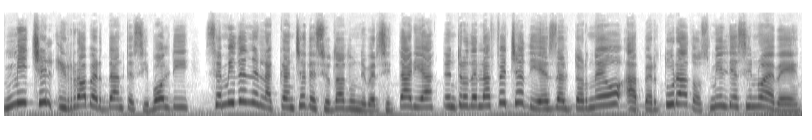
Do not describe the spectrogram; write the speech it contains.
Mitchell y Robert Dante Siboldi se miden en la cancha de Ciudad Universitaria dentro de la fecha 10 del torneo Apertura 2019.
